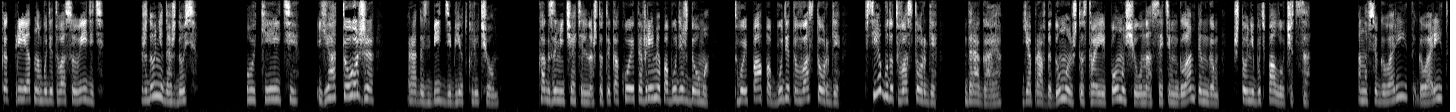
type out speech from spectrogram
Как приятно будет вас увидеть. Жду не дождусь. О, Кейти, я тоже! Радость Бидди бьет ключом. Как замечательно, что ты какое-то время побудешь дома. Твой папа будет в восторге. Все будут в восторге. Дорогая, я правда думаю, что с твоей помощью у нас с этим глампингом что-нибудь получится. Она все говорит и говорит,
